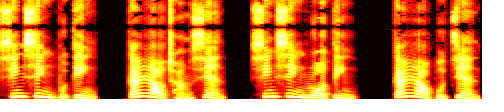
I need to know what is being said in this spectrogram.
心性不定干扰常现心性若定干扰不见。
